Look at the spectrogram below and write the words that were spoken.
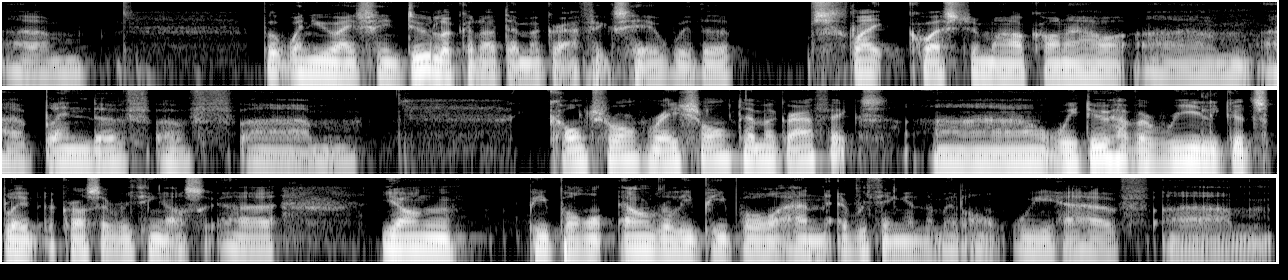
Um, but when you actually do look at our demographics here with a slight question mark on our um, uh, blend of, of um, cultural, racial demographics. Uh, we do have a really good split across everything else. Uh, young people, elderly people, and everything in the middle. We have um,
